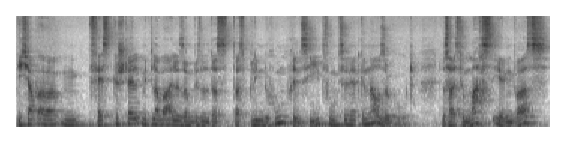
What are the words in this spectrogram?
Ich habe aber hm, festgestellt mittlerweile so ein bisschen, dass das blinde Huhn-Prinzip funktioniert genauso gut. Das heißt, du machst irgendwas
